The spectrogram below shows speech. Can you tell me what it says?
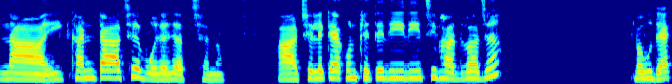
না, এইখানটা আছে, বোঝা যাচ্ছে না। আর ছেলেকে এখন খেতে দিয়ে দিয়েছি ভাত ভাজা। বাবু দেখ,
